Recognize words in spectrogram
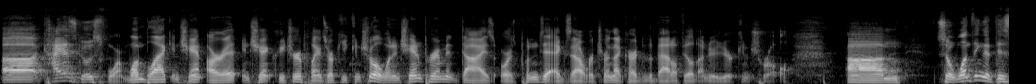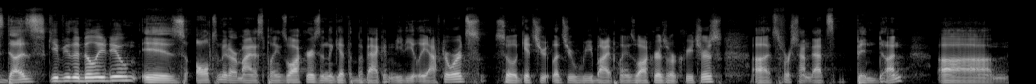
Uh, Kaya's Ghostform. One black, enchant Aura, enchant creature or planeswalker you control. When enchant permanent dies or is put into exile, return that card to the battlefield under your control. Um, so one thing that this does give you the ability to do is ultimate or minus planeswalkers and then get them back immediately afterwards. So it gets you lets you rebuy planeswalkers or creatures. Uh, it's the first time that's been done. Um,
